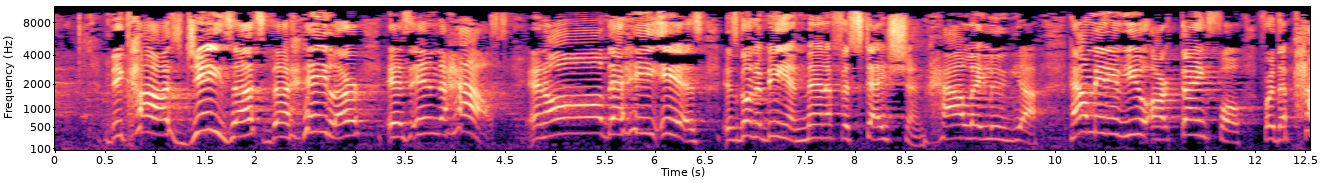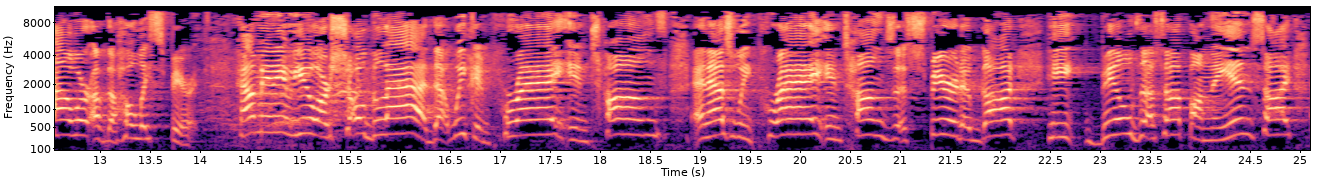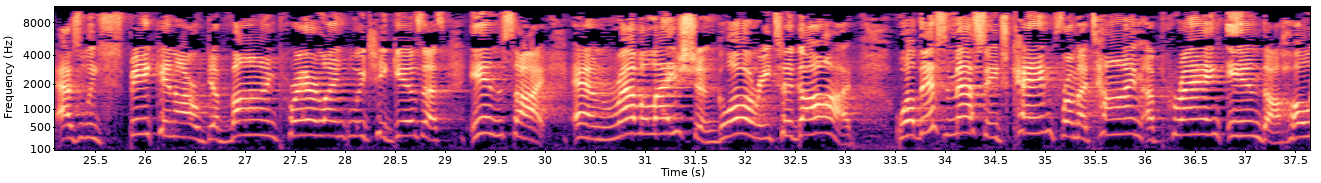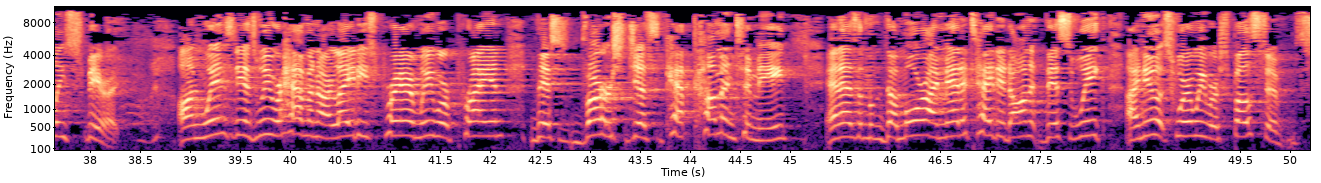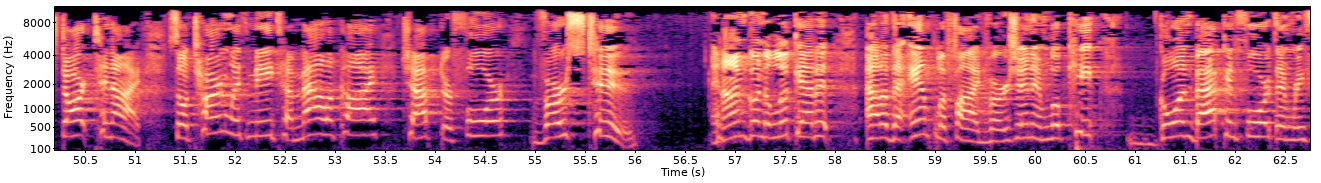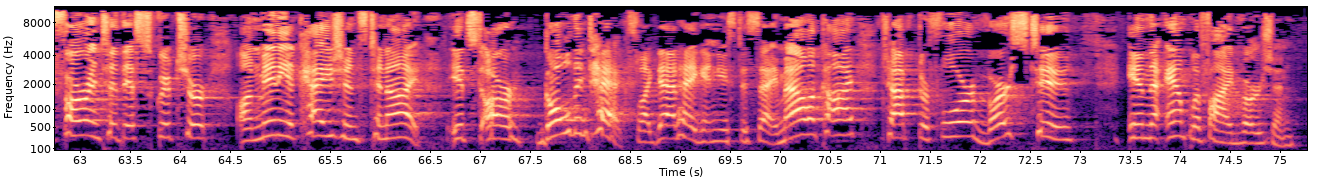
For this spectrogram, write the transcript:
Because Jesus, the healer, is in the house. And all that He is, is going to be in manifestation. Hallelujah. How many of you are thankful for the power of the Holy Spirit? How many of you are so glad that we can pray in tongues? And as we pray in tongues, the Spirit of God, He builds us up on the inside. As we speak in our divine prayer language, He gives us insight and revelation. Glory to God. Well, this message came from a time of praying in the Holy Spirit. On Wednesday, as we were having our ladies' prayer and we were praying, this verse just kept coming to me. And as the more I meditated on it this week, I knew it's where we were supposed to start tonight. So turn with me to Malachi chapter 4 verse 2. And I'm going to look at it out of the amplified version and we'll keep going back and forth and referring to this scripture on many occasions tonight. It's our golden text, like Dad Hagin used to say. Malachi chapter 4 verse 2 in the amplified version.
